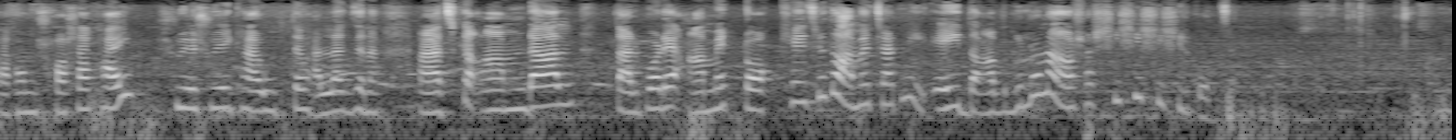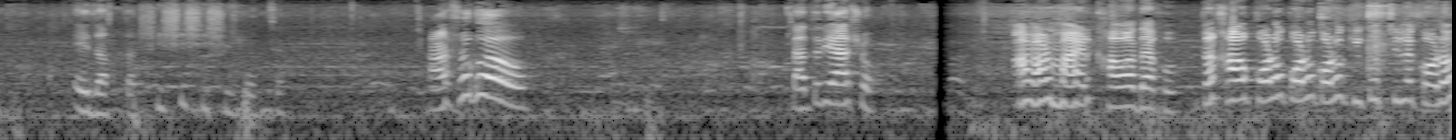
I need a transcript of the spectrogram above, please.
এখন শশা খাই, শুয়ে শুয়ে খাই, উঠতে ভালো লাগছে না। আর আজকে আম ডাল, তারপরে আমের টক খেয়েছি তো, আমের চাটনি। এই দাঁতগুলো না অসা শিশির শিশির করছে। এই দাঁতটা শিশির শিশির করছে। আসো গো! তাড়াতাড়ি আসো। আমার মায়ের খাওয়া দেখো। তা খাও করো করো করো কি করছিলে করো?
